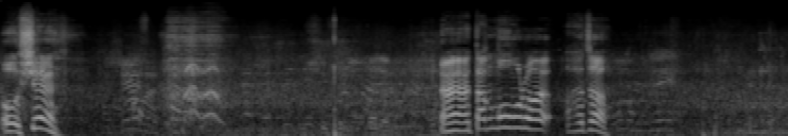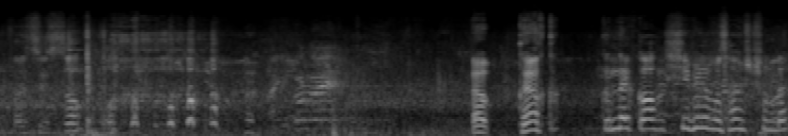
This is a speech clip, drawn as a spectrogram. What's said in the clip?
어 쉣. 야야 땅공으로 하자 할수 있어? 야 그냥 끝, 끝낼까? 11분 30초인데?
